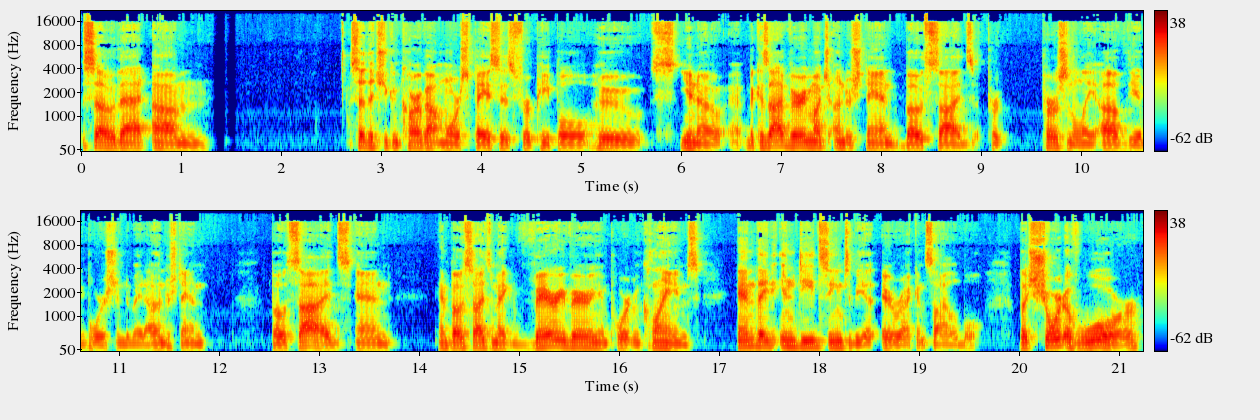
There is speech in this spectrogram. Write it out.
so that um, so that you can carve out more spaces for people who you know because I very much understand both sides per, personally of the abortion debate. I understand both sides and and both sides make very very important claims and they indeed seem to be irreconcilable. But short of war,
